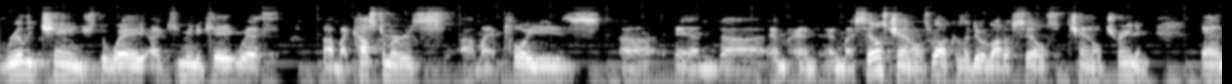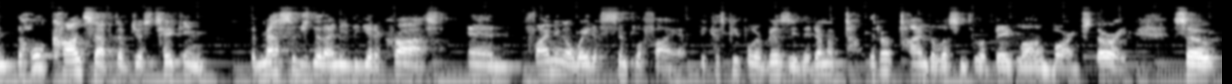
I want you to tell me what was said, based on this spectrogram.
really changed the way I communicate with uh, my customers, uh, my employees, uh, and, uh, and, and, and my sales channel as well, because I do a lot of sales channel training. And the whole concept of just taking the message that I need to get across and finding a way to simplify it because people are busy. They don't have t- they don't have time to listen to a big long boring story. So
